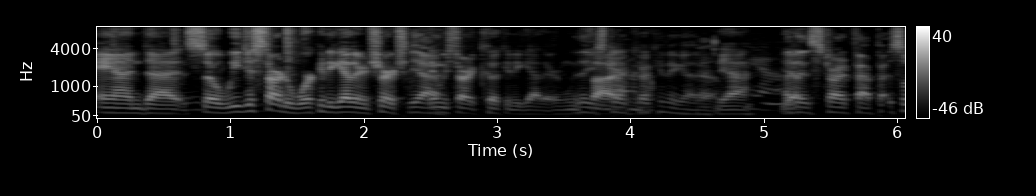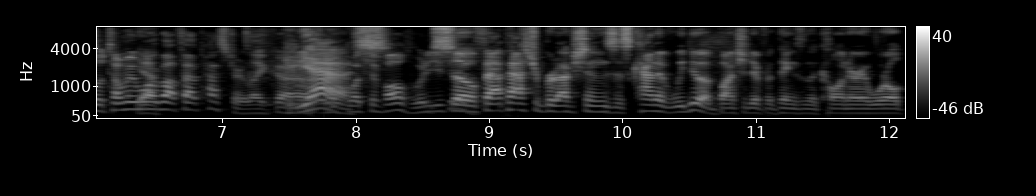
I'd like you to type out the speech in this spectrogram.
And uh, so we just started working together in church. Yeah. Then we started cooking together. And we Then thought, start cooking together. yeah. Yeah. And then started Fat. Pa- so tell me more about Fat Pastor. Like, uh, yeah. like, what's involved? What do you so? Fat Pastor Productions is kind of we do a bunch of different things in the culinary world.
